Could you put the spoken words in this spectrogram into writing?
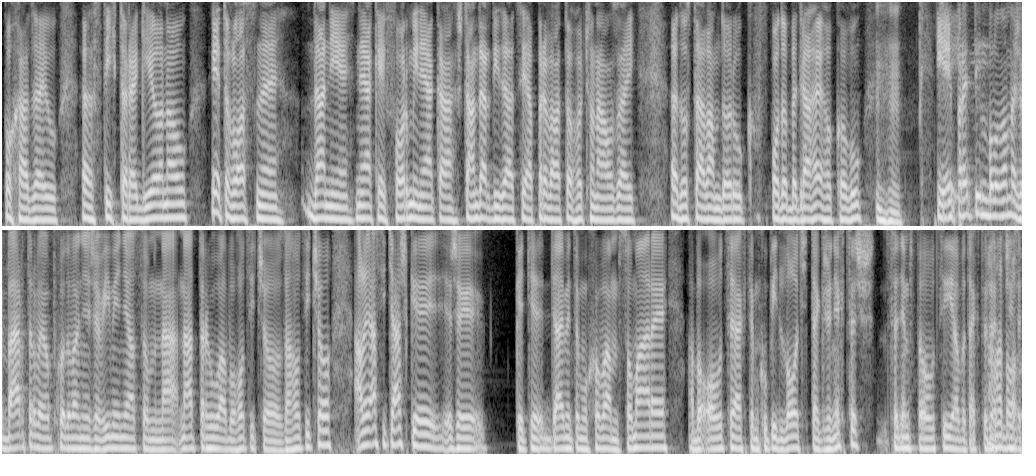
pochádzajú e, z týchto regiónov. Je to vlastne danie nejakej formy, nejaká štandardizácia prvá toho, čo naozaj e, dostávam do rúk v podobe drahého kovu. Mhm. Čiže Je- predtým bolo nové, že bartrové obchodovanie, že vymienial som na, na trhu alebo hocičo za hocičo, ale asi ťažké, že keď, dajme tomu, chovám somáre alebo ovce a chcem kúpiť loď, takže nechceš 700 ovcí alebo takto. Že, Alebo čiže,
